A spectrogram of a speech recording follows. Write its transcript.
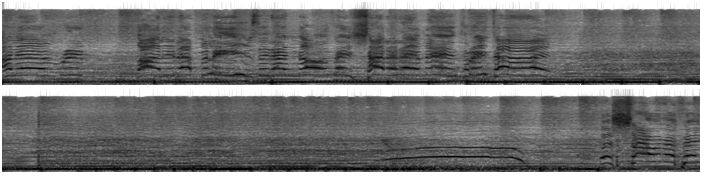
And everybody that believes it and knows they shout it amen three times. The shout of a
